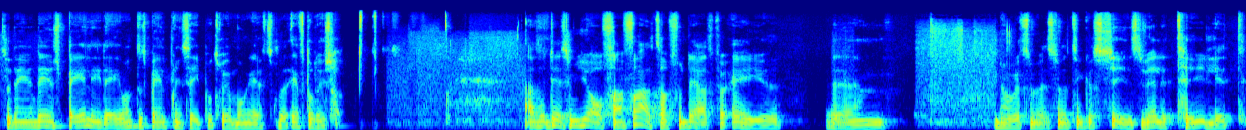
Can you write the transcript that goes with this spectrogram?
så det är ju det är en spelidé och inte spelprinciper tror jag många efterlyser. Alltså det som jag framförallt har funderat på är ju um, något som, som jag tycker syns väldigt tydligt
